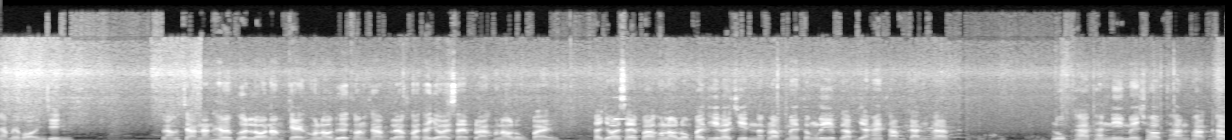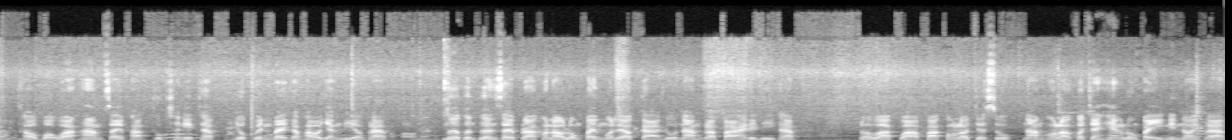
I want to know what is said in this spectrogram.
ถ้าไม่พอจริงๆ หลังจากนั้นให้เพื่อนๆรอน้ำแกงของเราเดือดก่อนครับ แล้วค่อยทยอยใส่ปลาของเราลงไป ทยอยใส่ปลาของเราลงไปทีละชิ้นนะครับ ไม่ต้องรีบครับ อย่าให้ทับกันครับ ลูกค้าท่านนี้ไม่ชอบทานผักครับ เขาบอกว่าห้ามใส่ผักทุกชนิดครับ ยกเว้นใบกะเพราอย่างเดียวครับ เมื่อเพื่อนๆใส่ปลาของเราลงไปหมดแล้วกะดูน้ำกับปลาให้ดีๆครับ เพราะว่ากว่าปลาของเราจะสุกน้ำของเราก็จะแห้งลงไปอีกนิดหน่อยครับ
